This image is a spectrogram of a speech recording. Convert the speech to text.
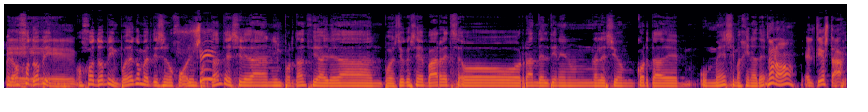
Pero ojo Topping, eh, ojo Topping, puede convertirse en un jugador importante si le dan importancia y le dan, pues yo que sé, Barrett o Randall tienen una lesión corta de un mes, imagínate. No, no, el tío está.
